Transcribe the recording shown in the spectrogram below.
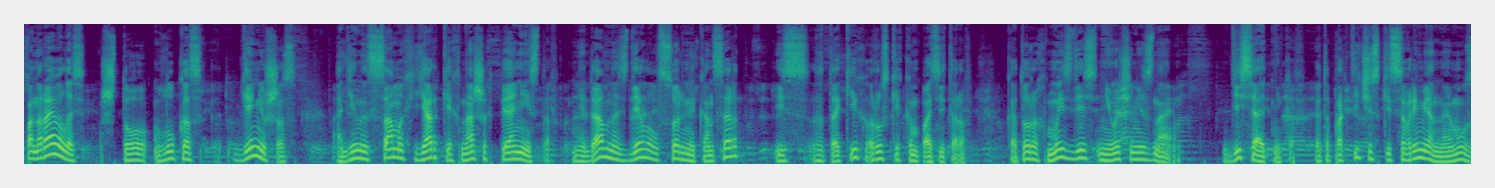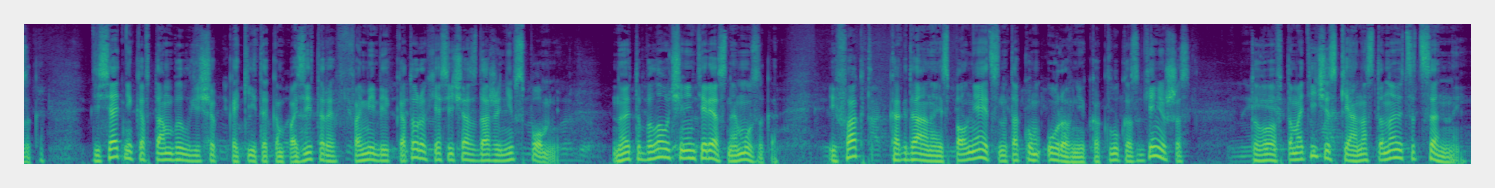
понравилось, что Лукас Генюшас, один из самых ярких наших пианистов, недавно сделал сольный концерт из таких русских композиторов, которых мы здесь не очень и знаем. Десятников. Это практически современная музыка. Десятников там был еще какие-то композиторы, фамилии которых я сейчас даже не вспомню. Но это была очень интересная музыка. И факт, когда она исполняется на таком уровне, как Лукас Генюшес, то автоматически она становится ценной.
